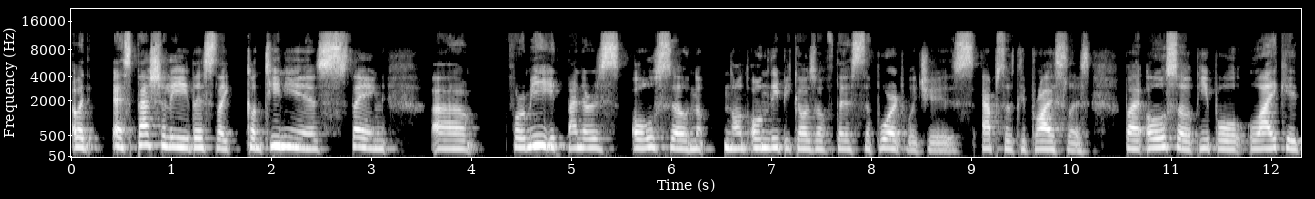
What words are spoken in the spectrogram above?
but especially this like continuous thing uh, for me it matters also not, not only because of the support which is absolutely priceless but also people like it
